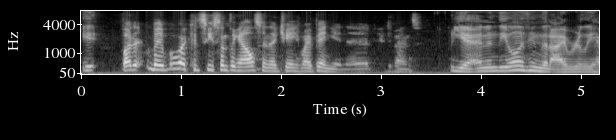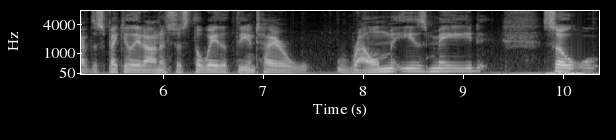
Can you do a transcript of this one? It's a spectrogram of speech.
It- but maybe I could see something else and I change my opinion. It, it depends. Yeah, and then the only thing that I really have to speculate on is just the way that the entire realm is made. So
